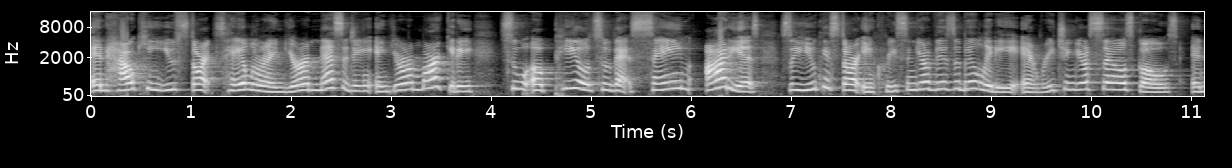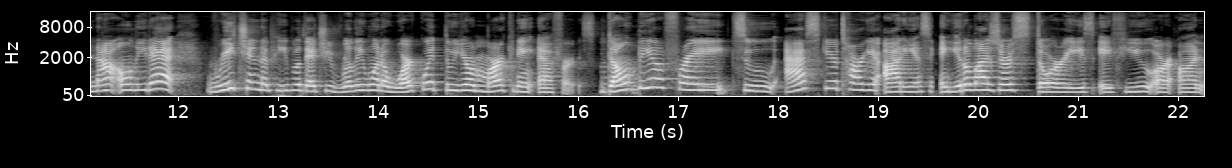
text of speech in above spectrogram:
and how can you start tailoring your messaging and your marketing to appeal to that same audience so you can start increasing your visibility and reaching your sales goals. And not only that, reaching the people that you really want to work with through your marketing efforts. Don't be afraid to ask your target audience and utilize your stories. If you are on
